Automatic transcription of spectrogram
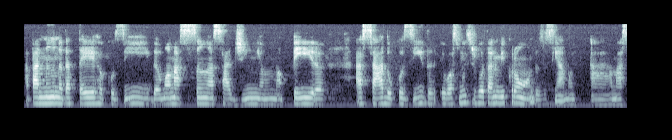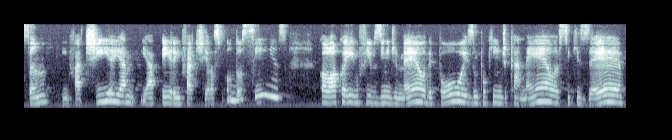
a banana da terra cozida, uma maçã assadinha, uma pera, assada ou cozida, eu gosto muito de botar no micro-ondas, assim, a, a, maçã em fatia e a, e a pera em fatia, elas ficam docinhas, coloco aí um fiozinho de mel depois, um pouquinho de canela, se quiser.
